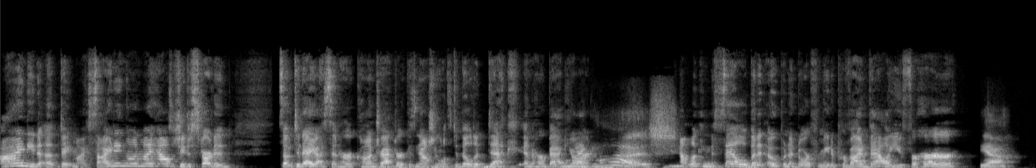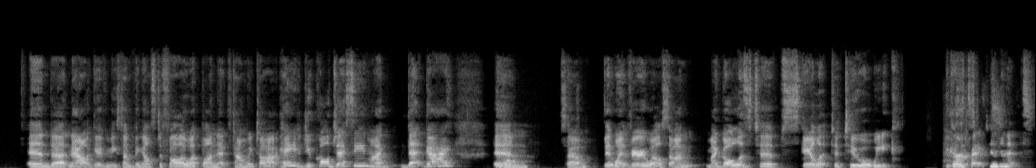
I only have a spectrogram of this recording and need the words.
i need to update my siding on my house. She just started so today i sent her a contractor because now she wants to build a deck in her backyard oh my gosh. She's not looking to sell but it opened a door for me to provide value for her. Yeah. And uh, now it gave me something else to follow up on next time we talk. Hey did you call jesse my debt guy? And yeah so it went very well. So I'm my goal is to scale it to two a week. Perfect. ten minutes.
